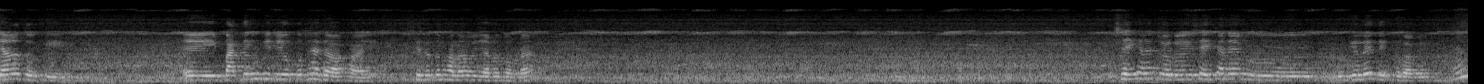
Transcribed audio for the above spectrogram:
জানো তো কি? এই বাতিং ভিডিও কোথায় দেওয়া হয়? সেটা তো ভালোভাবে জানো তোমরা। সেইখানে চলে, সেইখানে গেলেই দেখতে পাবে। হুম?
